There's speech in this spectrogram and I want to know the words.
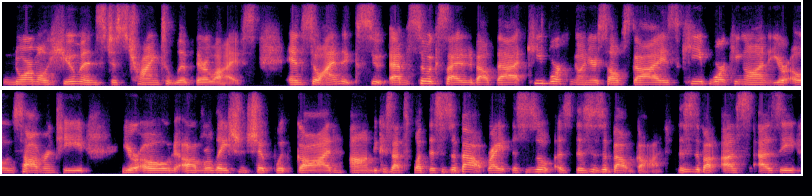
normal humans just trying to live their lives. And so I'm ex- I'm so excited about that. Keep working on yourselves, guys. Keep working on your own sovereignty, your own um, relationship with God, um, because that's what this is about, right? This is a, this is about God. This is about us as a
